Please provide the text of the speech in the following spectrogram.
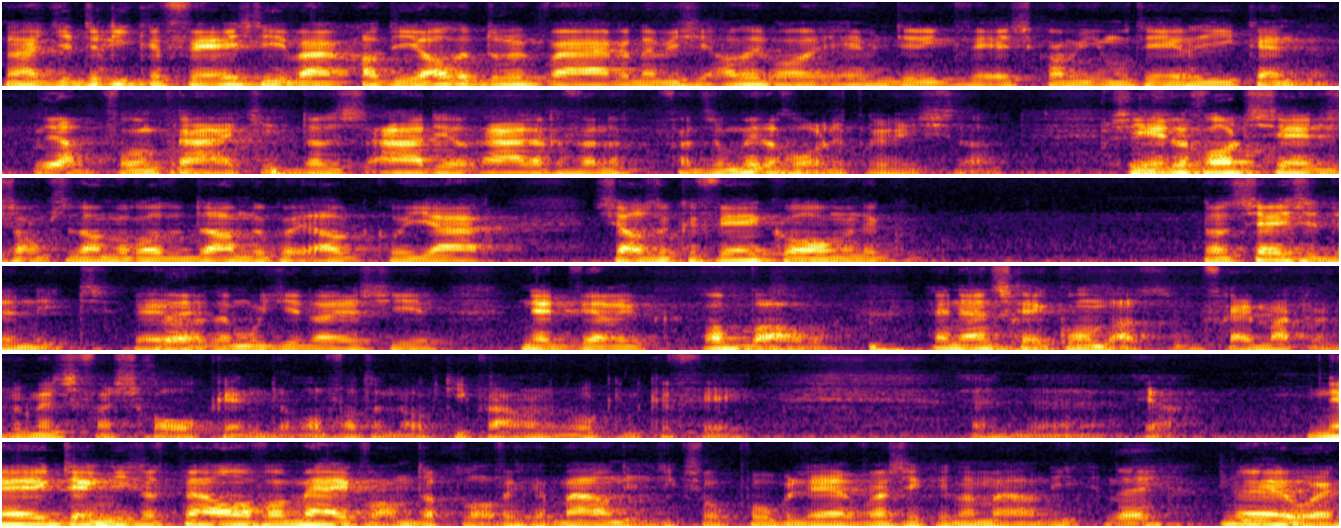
dan had je drie cafés die, waren, die altijd druk waren, dan wist je altijd wel die drie cafés kwam je iemand tegen die je kende. Ja. Voor een praatje. Dat is het aardige aardige van, de- van zo'n middelgrote provinciestad. Die hele grote steden, dus Amsterdam en Rotterdam, dan kon je elk jaar zelfs een café komen. Dan, dan zijn ze er niet. Nee. Dan moet je daar eens je netwerk opbouwen. En Enschede kon dat vrij makkelijk. De mensen van school kenden of wat dan ook, die kwamen dan ook in het café. En eh, ja. Nee, ik denk niet dat het allemaal van mij kwam. Dat geloof ik helemaal niet. Ik zo populair was ik helemaal niet. Nee? Nee hoor.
